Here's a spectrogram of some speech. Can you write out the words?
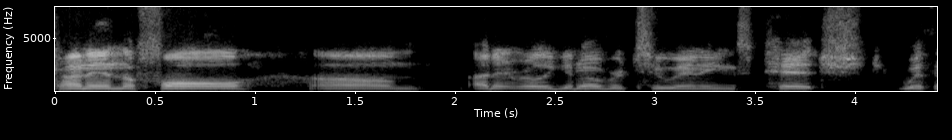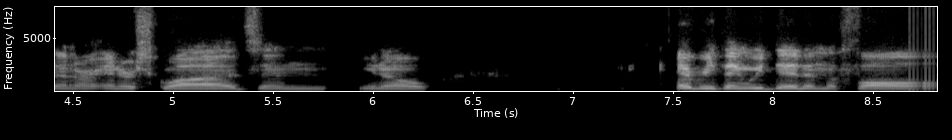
kind of in the fall, um, I didn't really get over two innings pitched within our inner squads, and you know, everything we did in the fall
